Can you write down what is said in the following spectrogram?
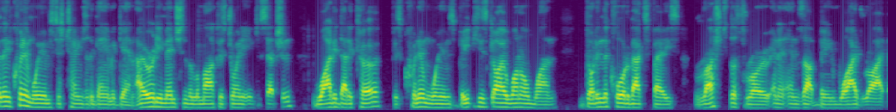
But then Quinnen Williams just changed the game again. I already mentioned the Lamarcus Joyner interception. Why did that occur? Because Quinnen Williams beat his guy one on one, got in the quarterback's face, rushed the throw, and it ends up being wide right,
